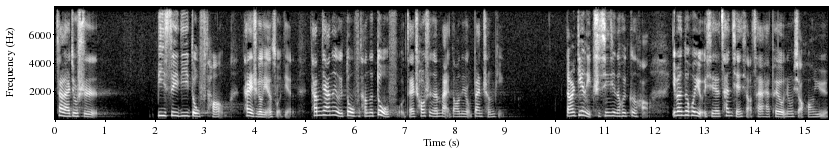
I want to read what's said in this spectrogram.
再来就是 B C D 豆腐汤，它也是个连锁店。他们家那个豆腐汤的豆腐，在超市能买到那种半成品。当然，店里吃新鲜的会更好。一般都会有一些餐前小菜，还配有那种小黄鱼。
